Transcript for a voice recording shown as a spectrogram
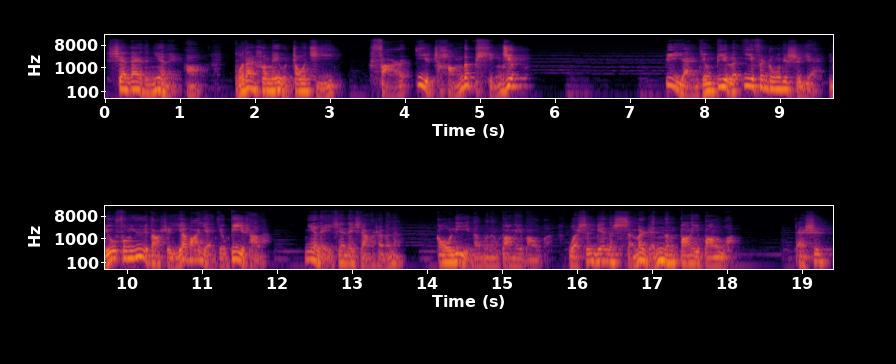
现在的聂磊啊，不但说没有着急。反而异常的平静。闭眼睛闭了一分钟的时间，刘丰玉当时也把眼睛闭上了。聂磊现在想什么呢？高丽能不能帮一帮我？我身边的什么人能帮一帮我？但是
